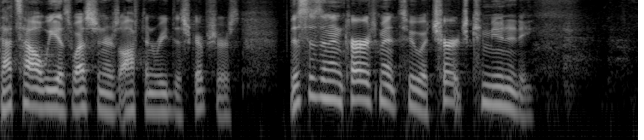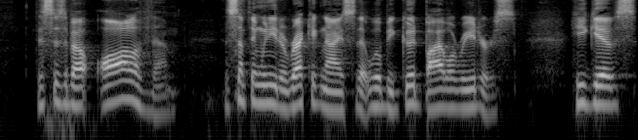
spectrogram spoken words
That's how we as Westerners often read the scriptures. This is an encouragement to a church community. This is about all of them. It's something we need to recognize so that we'll be good Bible readers. He gives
